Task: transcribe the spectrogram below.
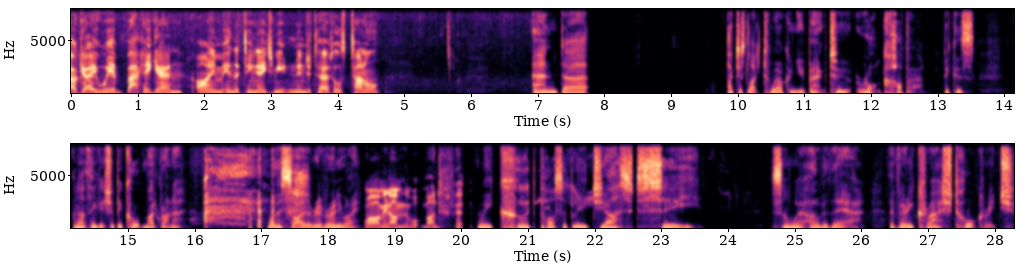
Okay, we're back again. I'm in the Teenage Mutant Ninja Turtles tunnel. And uh, I'd just like to welcome you back to Rock Hopper because I don't think it should be called Mud Runner. well, this side of the river, anyway. Well, I mean, I'm in the mud, but We could possibly just see somewhere over there a very crashed HawkReach.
